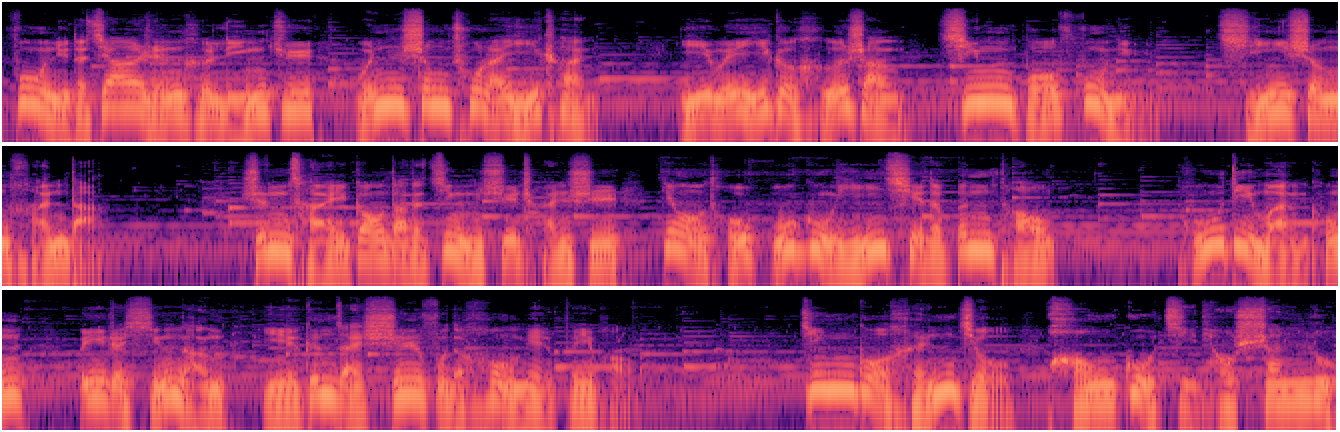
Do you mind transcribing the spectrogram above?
妇女的家人和邻居闻声出来一看，以为一个和尚轻薄妇女，齐声喊打。身材高大的净虚禅师掉头不顾一切地奔逃，徒弟满空。背着行囊，也跟在师傅的后面飞跑。经过很久，跑过几条山路，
